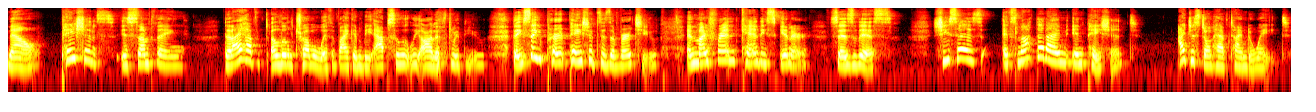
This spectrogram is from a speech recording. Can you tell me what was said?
Now, patience is something that I have a little trouble with, if I can be absolutely honest with you. They say per- patience is a virtue. And my friend Candy Skinner says this She says, It's not that I'm impatient, I just don't have time to wait.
